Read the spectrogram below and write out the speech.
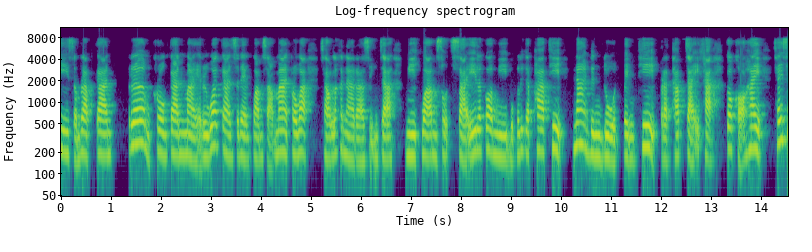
ดีสำหรับการ เริ่มโครงการใหม่หรือว่าการแสดงความสามารถ เพราะว่าชาวลัคนาราศีจะมีความสดใส แล้วก็มีบุคลิกภาพที่น่าดึงดูดเป็นที่ประทับใจค่ะ ก็ขอให้ใช้เส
